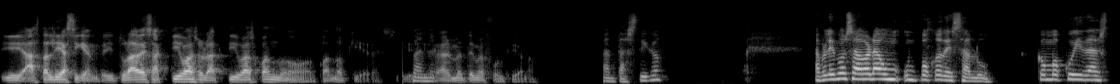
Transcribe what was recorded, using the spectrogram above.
y hasta el día siguiente. Y tú la desactivas o la activas cuando, cuando quieres. Y realmente me funciona. Fantástico. Hablemos ahora un, poco de salud. ¿Cómo cuidas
